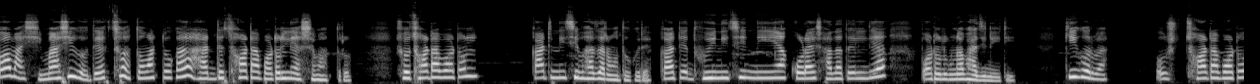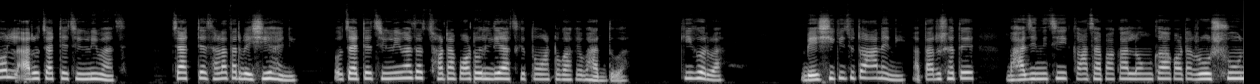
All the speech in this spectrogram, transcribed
ও মাসি মাসি গো, দেখছ? তোমার টোকা হাট দিয়ে ছটা পটল নিয়ে আসে মাত্র। সো ছটা পটল কাটি নিছি ভাজার মতো করে। কাটে ধুই নিছি, নিয়ে কড়াই সাদা তেল দিয়ে পটলগুলো ভাজি নিইটি কী করবা? ও ছটা পটল আর ও চারটে চিংড়ি মাছ। চারটে ছাড়া তার বেশি হয়নি। ও চারটে চিংড়ি মাছ আর ছটা পটল দিয়ে আজকে তোমার টোকাকে ভাত দেওয়া কী করবা? বেশি কিছু তো আনেনি। আর তার সাথে ভাজি নিছি কাঁচা পাকা লঙ্কা, কটা রসুন,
